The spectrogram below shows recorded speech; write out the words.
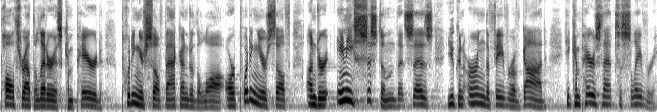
Paul, throughout the letter, has compared putting yourself back under the law or putting yourself under any system that says you can earn the favor of God. He compares that to slavery.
